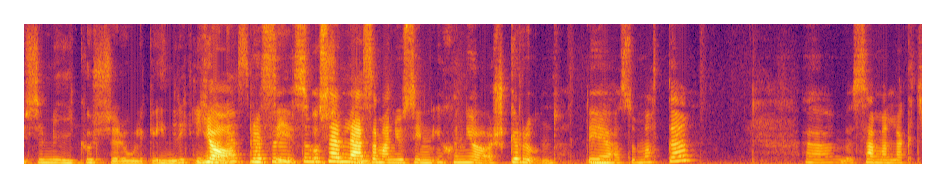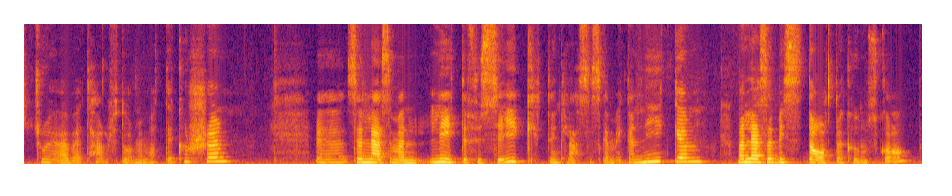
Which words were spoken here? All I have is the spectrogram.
kemikurser, olika inriktningar. Ja, precis. Och sen kemi? läser man ju sin ingenjörsgrund. Det är Mm. alltså matte. Um, sammanlagt tror jag över ett halvt år med mattekurser. Eh, sen läser man lite fysik, den klassiska mekaniken. Man läser viss datakunskap.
